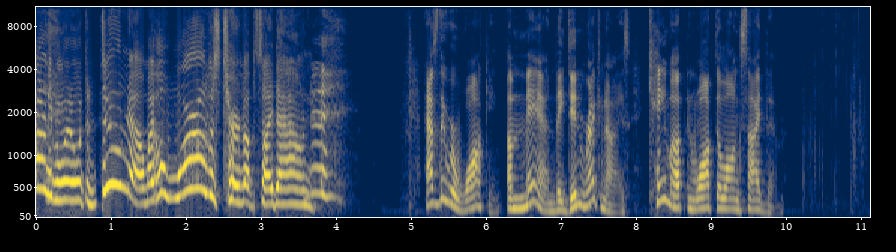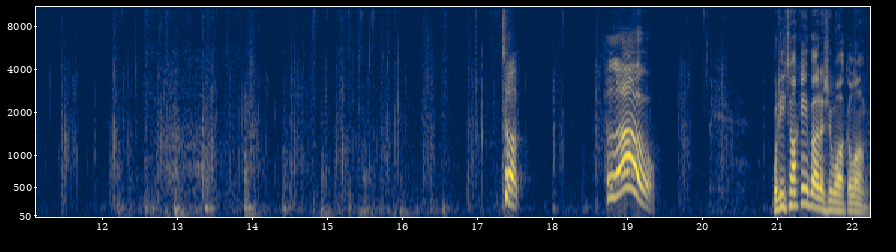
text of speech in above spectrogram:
don't even know what to do now. My whole world is turned upside down. As they were walking, a man they didn't recognize came up and walked alongside them. What's up? Hello. What are you talking about as you walk along?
